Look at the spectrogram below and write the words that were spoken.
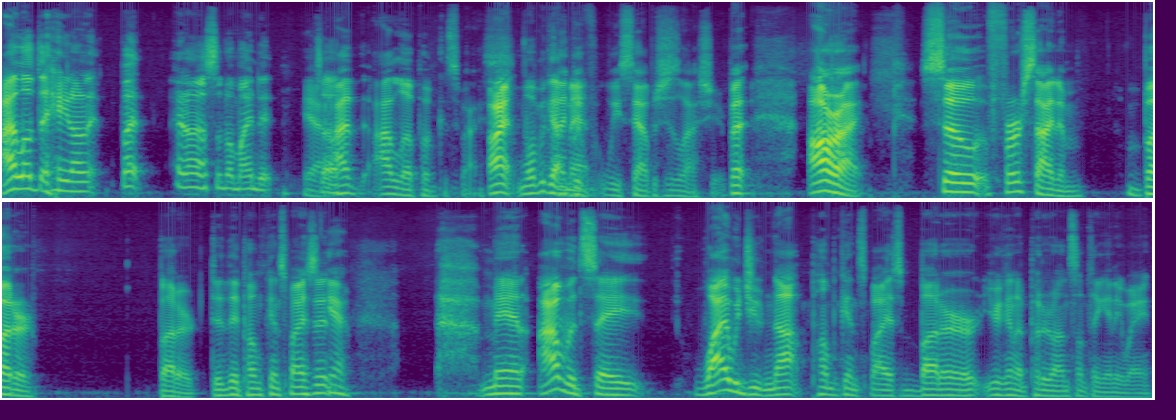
I love to hate on it, but I also don't mind it. Yeah, So, I, I love pumpkin spice. all right, what we got, Matt? we established this last year, but all right. So first item, butter. Butter. Did they pumpkin spice it? Yeah. Man, I would say, why would you not pumpkin spice butter? You're gonna put it on something anyway.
